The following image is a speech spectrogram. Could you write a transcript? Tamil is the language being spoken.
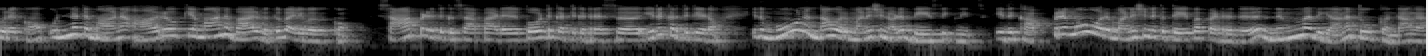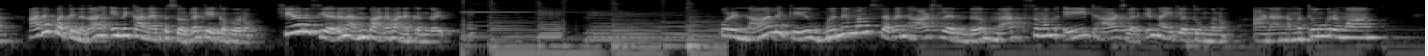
உறக்கம் உன்னதமான ஆரோக்கியமான வாழ்வுக்கு வழிவகுக்கும். சாப்பிட்றதுக்கு சாப்பாடு போட்டுக்கிறதுக்கு ட்ரெஸ்ஸு இருக்கிறதுக்கு இடம். இது மூணும் தான் ஒரு மனுஷனோட பேசிக் நீட்ஸ் இதுக்கு அப்புறமும் ஒரு மனுஷனுக்கு தேவைப்படுறது நிம்மதியான தூக்கம் தாங்க. அதை பற்றின தான் இன்னைக்கான எபிசோடில் கேட்க போகிறோம் ஹியர் இஸ் ஹியரின் அன்பான வணக்கங்கள். ஒரு நாளைக்கு மினிமம் செவன் ஹார்ஸ்ல இருந்து மேக்ஸிமம் எயிட் ஹார்ஸ் வரைக்கும் நைட்ல தூங்கணும். ஆனா நம்ம தூங்குறோமா?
